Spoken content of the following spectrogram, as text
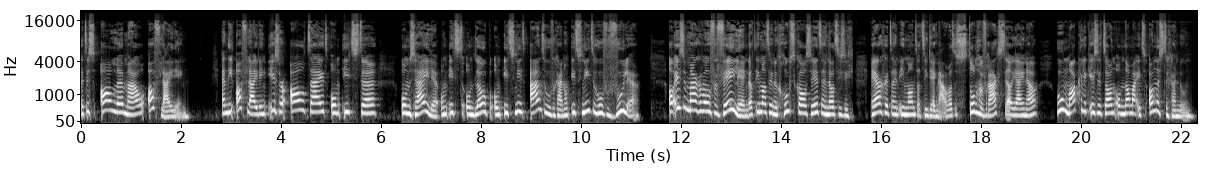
het is allemaal afleiding. En die afleiding is er altijd om iets te omzeilen, om iets te ontlopen, om iets niet aan te hoeven gaan, om iets niet te hoeven voelen. Al is het maar gewoon verveling dat iemand in een groepscall zit en dat hij zich ergert aan iemand, dat hij denkt, nou wat een stomme vraag stel jij nou. Hoe makkelijk is het dan om dan maar iets anders te gaan doen?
